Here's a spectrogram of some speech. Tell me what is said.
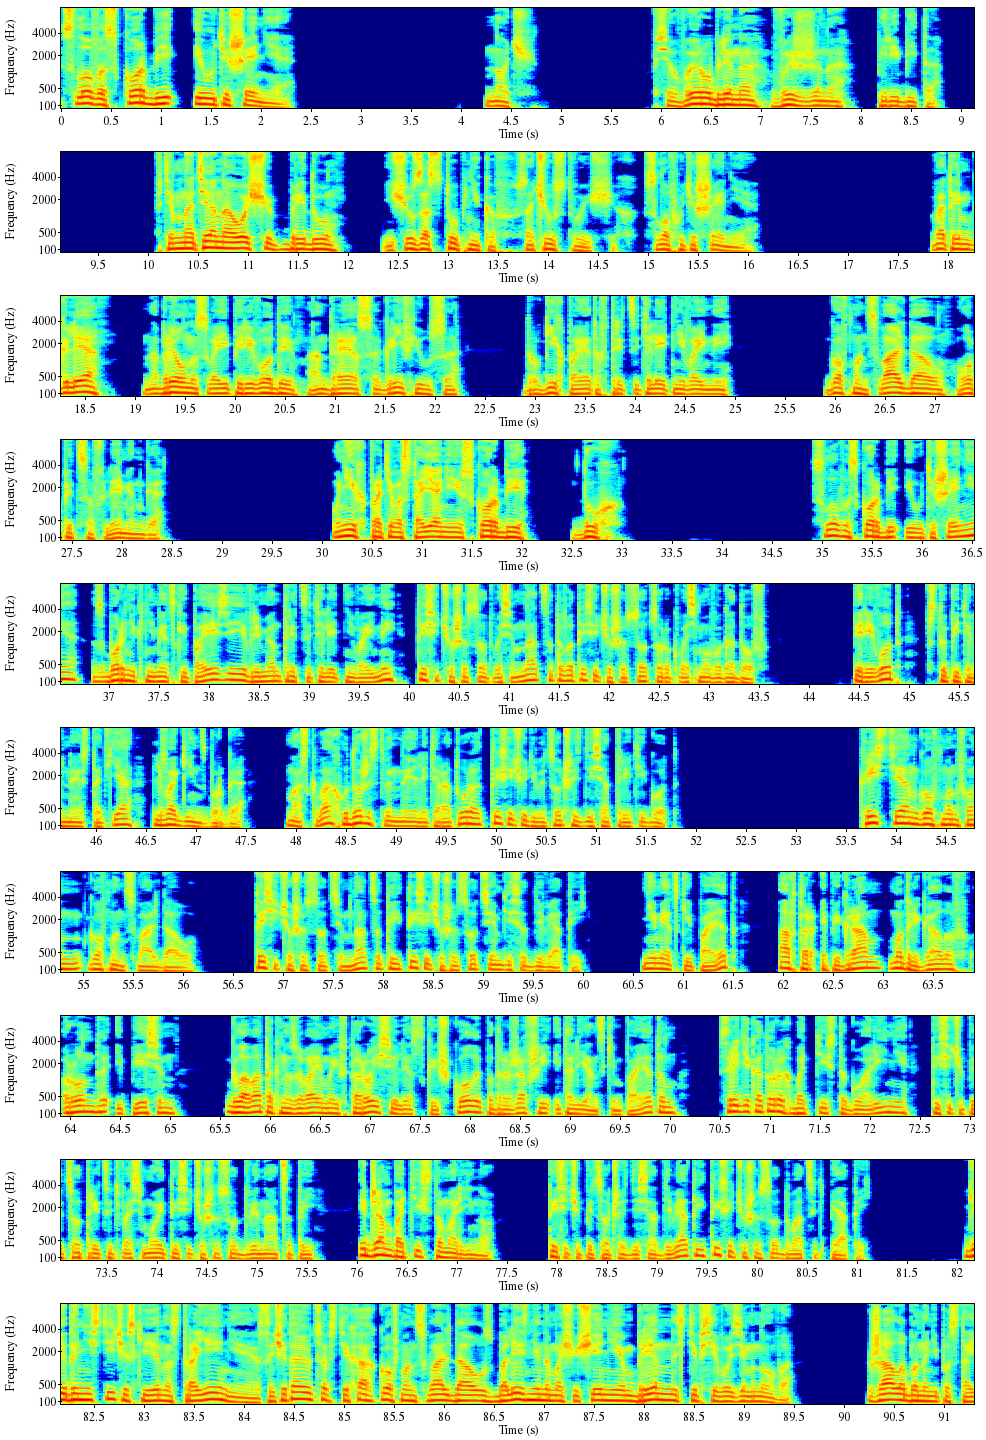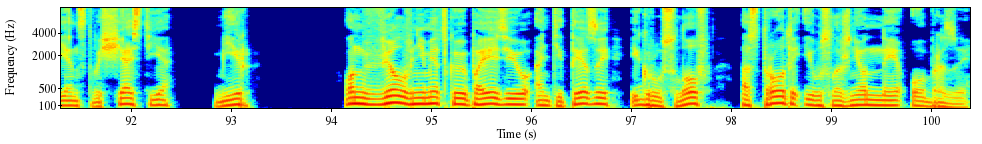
Слово скорби и утешения. Ночь. Все вырублено, выжжено, перебито. В темноте на ощупь бреду, ищу заступников, сочувствующих, слов утешения. В этой мгле набрел на свои переводы Андреаса Грифиуса, других поэтов Тридцатилетней войны, Гофмансвальдау, Свальдау, Опица, Флеминга — у них противостояние скорби — дух. Слово «скорби» и «утешение» — сборник немецкой поэзии времен Тридцатилетней войны 1618-1648 годов. Перевод «Вступительная статья» Льва Гинзбурга. Москва. Художественная литература. 1963 год. Кристиан Гофман фон Гофмансвальдау. 1617-1679, немецкий поэт, автор эпиграмм, мадригалов, ронда и песен, глава так называемой Второй Селесской школы, подражавшей итальянским поэтам, среди которых Баттиста Гуарини 1538-1612 и Джамбаттиста Марино 1569-1625. Гедонистические настроения сочетаются в стихах Гофмансвальдау с болезненным ощущением бренности всего земного. Жалоба на непостоянство счастья, мир. Он ввел в немецкую поэзию антитезы, игру слов, остроты и усложненные образы.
